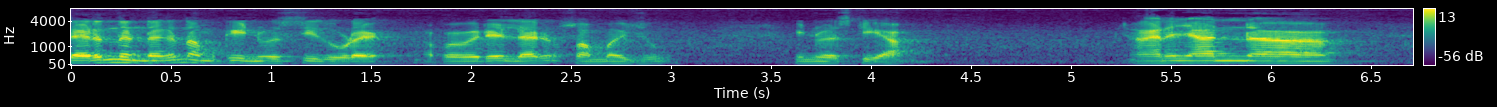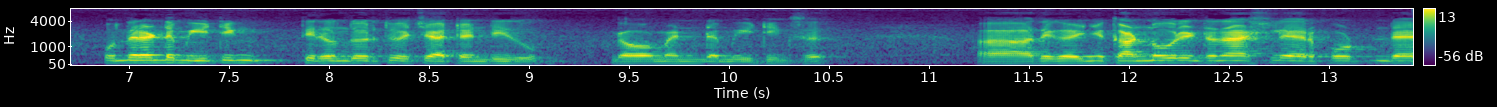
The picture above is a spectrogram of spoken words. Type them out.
തരുന്നുണ്ടെങ്കിൽ നമുക്ക് ഇൻവെസ്റ്റ് ചെയ്തുകൂടെ? അപ്പോൾ അവരെല്ലാവരും സമ്മതിച്ചു. ഇൻവെസ്റ്റ് ചെയ്യാം. അങ്ങനെ ഞാൻ ഒന്ന് രണ്ട് മീറ്റിംഗ് തിരുവനന്തപുരത്ത് വെച്ച് അറ്റൻഡ് ചെയ്തു ഗവൺമെന്റിന്റെ മീറ്റിങ്സ് അത് കഴിഞ്ഞ് കണ്ണൂർ ഇന്റർനാഷണൽ എയർപോർട്ടിന്റെ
